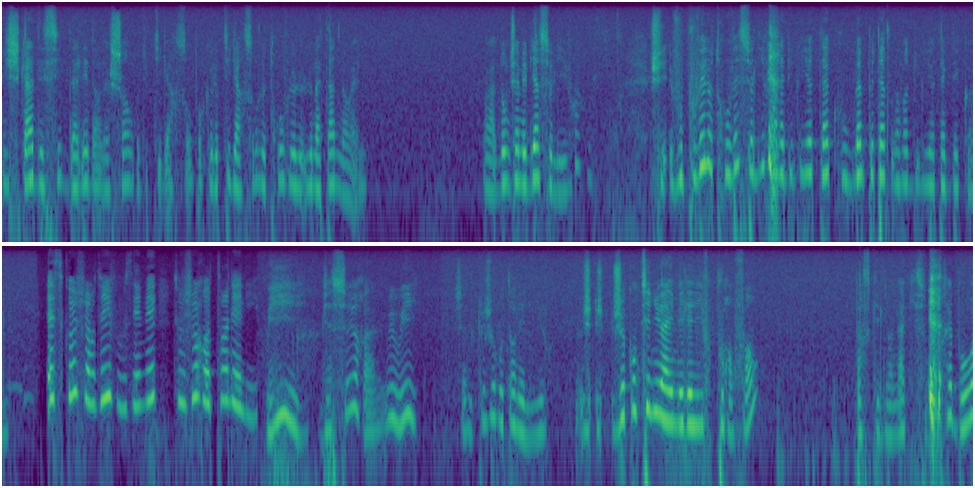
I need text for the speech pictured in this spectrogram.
Mishka décide d'aller dans la chambre du petit garçon pour que le petit garçon le trouve le, matin de Noël. Voilà, donc j'aimais bien ce livre. vous pouvez le trouver, ce livre, à la bibliothèque ou même peut-être dans votre bibliothèque d'école. Est-ce qu'aujourd'hui vous aimez toujours autant les livres? Oui, bien sûr, oui, oui. J'aime toujours autant les livres. je, continue à aimer les livres pour enfants, parce qu'il y en a qui sont très beaux,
